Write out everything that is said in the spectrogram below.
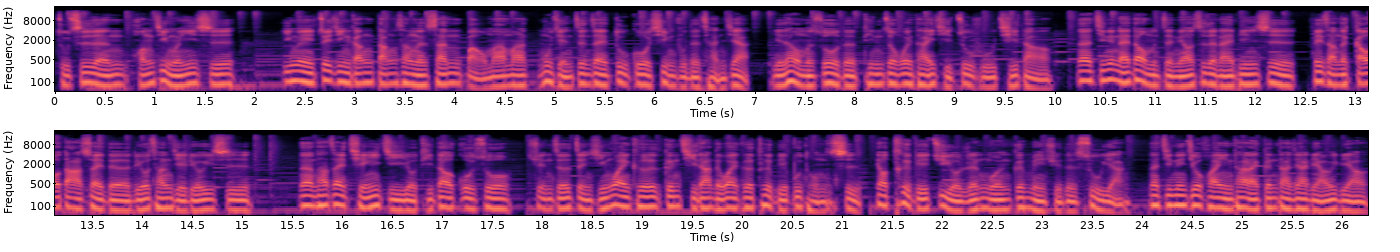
主持人黄静雯医师。因为最近刚当上了三宝妈妈，目前正在度过幸福的产假，也让我们所有的听众为她一起祝福祈祷。那今天来到我们诊疗室的来宾是非常的高大帅的刘昌杰刘医师。那他在前一集有提到过，说选择整形外科跟其他的外科特别不同的是，要特别具有人文跟美学的素养。那今天就欢迎他来跟大家聊一聊，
